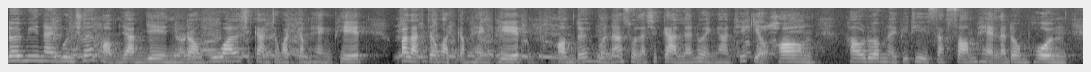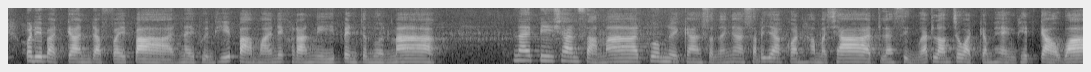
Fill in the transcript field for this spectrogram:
โดยมีนายบุญช่วยหอมยามเย็น รองผู้ว่าราชการจังหวัดกำแพงเพชรปลัดจังหวัดกำแพงเพชรพร้อมด้วยหัวหน้าส่วนราชการและหน่วยงานที่เกี่ยวข้อง เข้าร่วมในพิธีซักซ้อมแผนระดมพล ปฏิบัติการดับไฟป่าในพื้นที่ป่าไม้ในครั้งนี้เป็นจำนวนมาก นายปีชันสามารถผู้อำนวยการสำนักงานทรัพยากรธรรมชาติ และสิ่งแวดล้อมจังหวัดกำแพงเพชรกล่าวว่า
